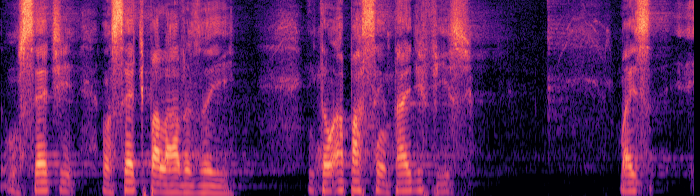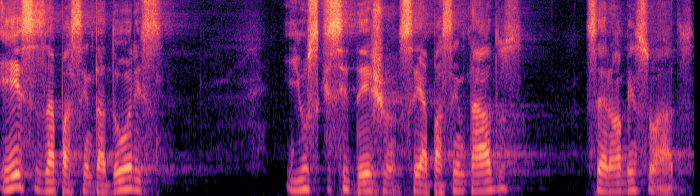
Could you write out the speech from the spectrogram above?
uns sete, umas sete palavras aí. Então, apacentar é difícil. Mas esses apacentadores, e os que se deixam ser apacentados serão abençoados.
